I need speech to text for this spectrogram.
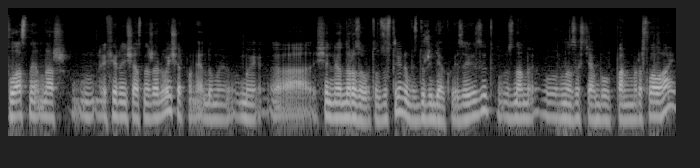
Власне, наш ефірний час, на жаль, вичерпаний. Я думаю, ми а, ще неодноразово тут зустрінемось. Дуже дякую за візит. З нами у нас гостях був пан Мирослав Гай.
